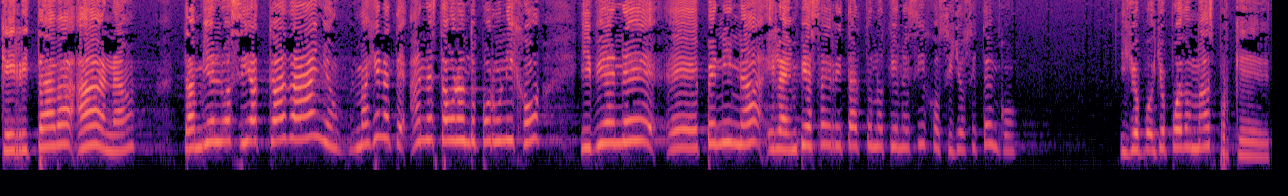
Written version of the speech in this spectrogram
que irritaba a Ana, también lo hacía cada año. Imagínate, Ana está orando por un hijo y viene eh, Penina y la empieza a irritar, tú no tienes hijos y yo sí tengo. Y yo, yo puedo más porque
